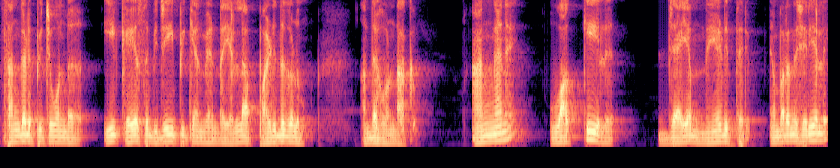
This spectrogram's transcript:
സംഘടിപ്പിച്ചുകൊണ്ട് ഈ കേസ് വിജയിപ്പിക്കാൻ വേണ്ട എല്ലാ പഴുതുകളും അദ്ദേഹം ഉണ്ടാക്കും. അങ്ങനെ വക്കീൽ ജയം നേടിത്തരും. ഞാൻ പറയുന്നത് ശരിയല്ലേ?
